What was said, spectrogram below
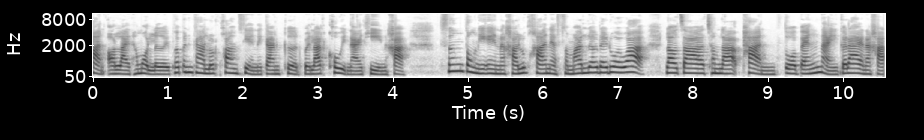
ผ่านออนไลน์ทั้งหมดเลย เพื่อเป็นการลดความเสี่ยงในการเกิดไวรัสโควิด -19 ค่ะ ซึ่งตรงนี้เองนะคะ ลูกค้าเนี่ยสามารถเลือกได้ด้วยว่า เราจะชำระผ่านตัวแบงก์ไหนก็ได้นะคะ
